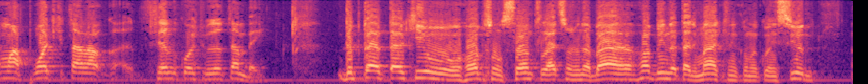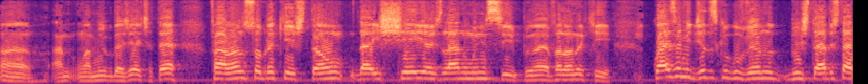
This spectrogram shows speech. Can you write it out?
uma ponte que está lá sendo construída também. Deputado, está aqui o Robson Santos, lá de São João da Barra, Robinho da Máquina, como é conhecido um amigo da gente até, falando sobre a questão das cheias lá no município, né? falando aqui. Quais as medidas que o governo do estado está,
